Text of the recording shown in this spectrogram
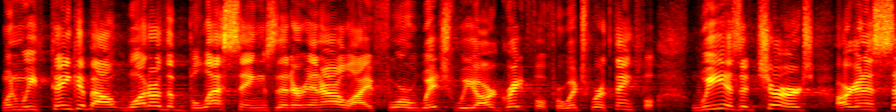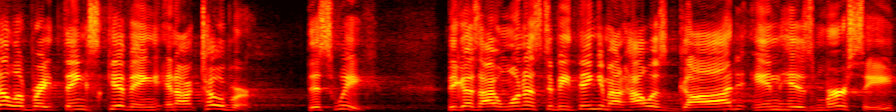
When we think about what are the blessings that are in our life for which we are grateful, for which we're thankful. We as a church are going to celebrate Thanksgiving in October this week because I want us to be thinking about how has God in his mercy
